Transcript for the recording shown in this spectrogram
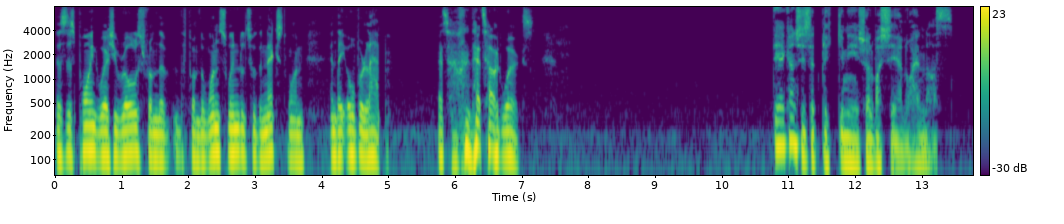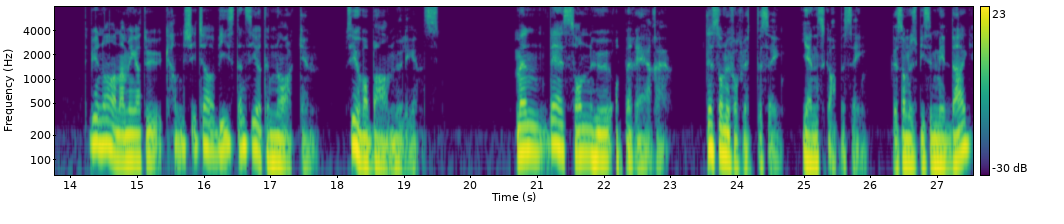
There's this point where she rolls from the from the one swindle to the next one, and they overlap. That's how that's how it works. Det er kanskje ikke et blikk inn i sjølve sjela hennes. Det Det begynner å ane meg at du kanskje ikke har vist den sida til noen, siden var barn, muligens. Men det er sånn hun opererer. Det er sånn hun forflytter seg, gjenskaper seg. Det er sånn hun spiser middag,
